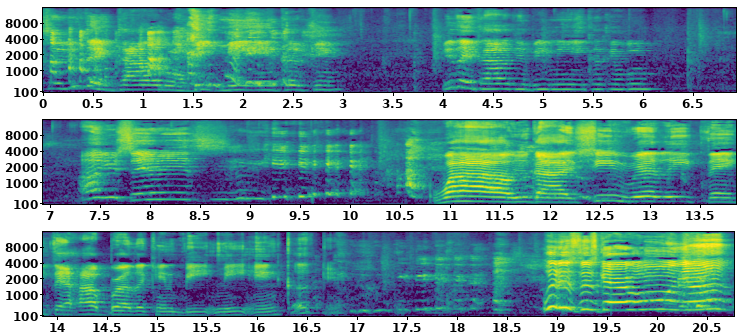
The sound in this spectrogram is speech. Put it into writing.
So you think Tyler gonna beat me in cooking? You think Tyler can beat me in cooking, boo? Are you serious? Wow, you guys, she really think that her brother can beat me in cooking. What is this girl on, y'all?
